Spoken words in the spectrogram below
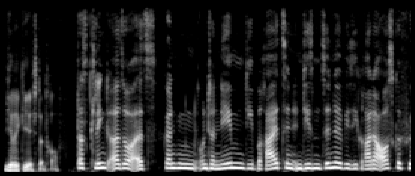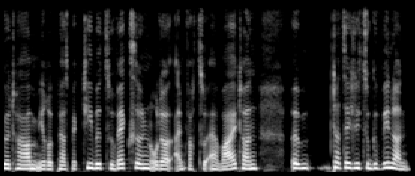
Wie reagiere ich darauf? Das klingt also, als könnten Unternehmen, die bereit sind, in diesem Sinne, wie Sie gerade ausgeführt haben, ihre Perspektive zu wechseln oder einfach zu erweitern, ähm, tatsächlich zu Gewinnern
